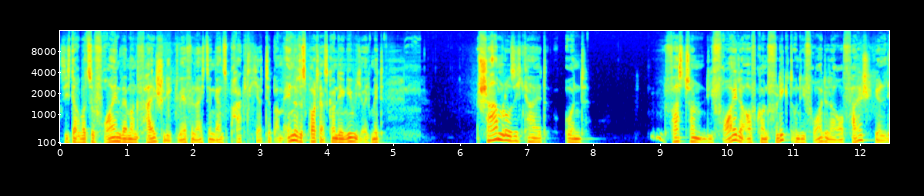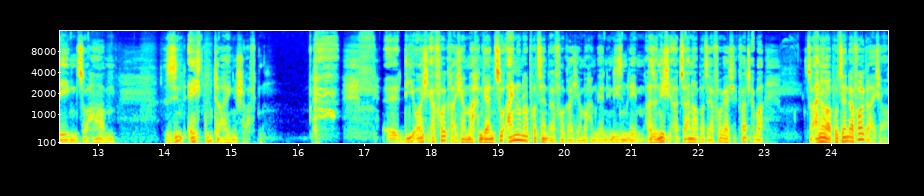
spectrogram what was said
sich darüber zu freuen, wenn man falsch liegt, wäre vielleicht so ein ganz praktischer Tipp. Am Ende des Podcasts, den gebe ich euch mit. Schamlosigkeit und fast schon die Freude auf Konflikt und die Freude darauf, falsch gelegen zu haben, sind echt gute Eigenschaften. Äh, die euch erfolgreicher machen werden, zu 100% erfolgreicher machen werden in diesem Leben. Also nicht zu 100% erfolgreicher, Quatsch, aber zu 100% erfolgreicher.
